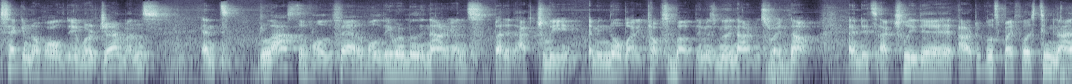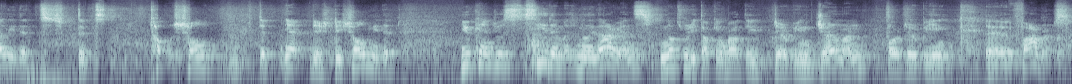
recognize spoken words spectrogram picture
second of all, they were Germans, and last of all, third of all, they were millenarians. But it actually, I mean, nobody talks about them as millenarians right now, and it's actually the articles by Falestin Naili that that to- show that yeah they, they showed me that you can just see them as millenarians, not really talking about the, their being German or they're being uh, farmers.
